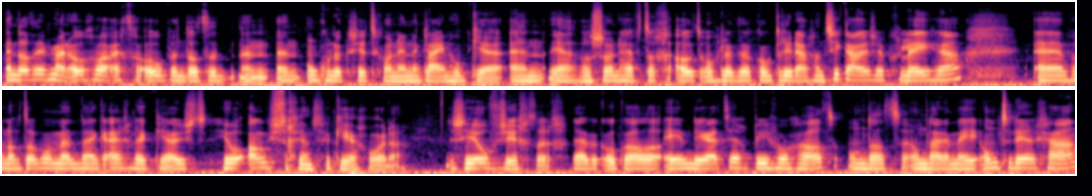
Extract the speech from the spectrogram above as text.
En dat heeft mijn ogen wel echt geopend. Dat het een, een ongeluk zit gewoon in een klein hoekje. En ja, het was zo'n heftig auto-ongeluk dat ik ook drie dagen in het ziekenhuis heb gelegen. En vanaf dat moment ben ik eigenlijk juist heel angstig in het verkeer geworden. Dus heel voorzichtig. Daar heb ik ook wel EMDR-therapie voor gehad. Om, dat, om daarmee om te leren gaan.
